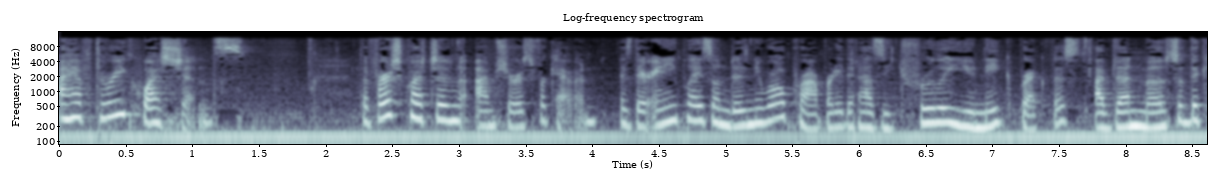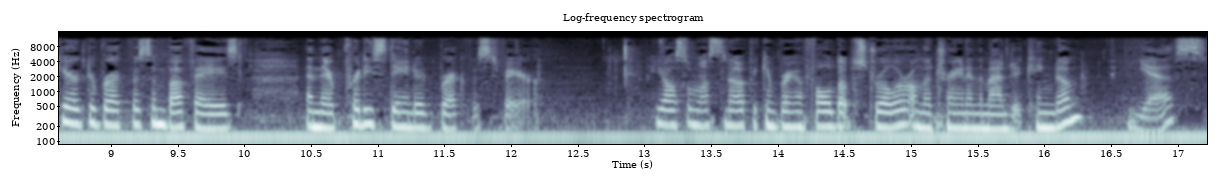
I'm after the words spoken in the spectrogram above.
I have three questions. The first question, I'm sure, is for Kevin. Is there any place on Disney World property that has a truly unique breakfast? I've done most of the character breakfasts and buffets, and they're pretty standard breakfast fare. He also wants to know if he can bring a fold up stroller on the train in the Magic Kingdom. Yes.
